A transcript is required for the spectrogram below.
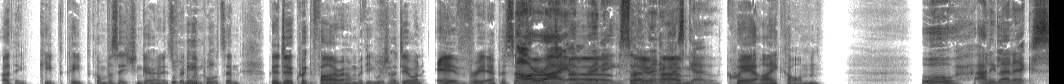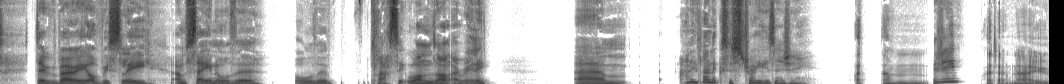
I think keep keep the conversation going. It's really important. I'm going to do a quick fire round with you, which I do on every episode. All right, I'm Uh, ready. So I'm ready. Let's um, go. Queer icon. Ooh, Annie Lennox, David Bowie. Obviously, I'm saying all the all the classic ones, aren't I? Really? Um, Annie Lennox is straight, isn't she? I, um, Is she? I don't know.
